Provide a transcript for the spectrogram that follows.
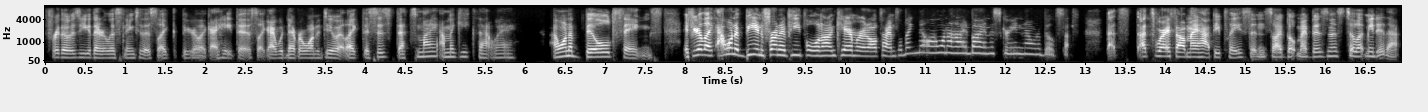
for those of you that are listening to this, like you're like, I hate this. Like I would never want to do it. Like this is that's my I'm a geek that way. I want to build things. If you're like, I want to be in front of people and on camera at all times, I'm like, no, I want to hide behind the screen and I want to build stuff. That's that's where I found my happy place. And so I built my business to let me do that.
